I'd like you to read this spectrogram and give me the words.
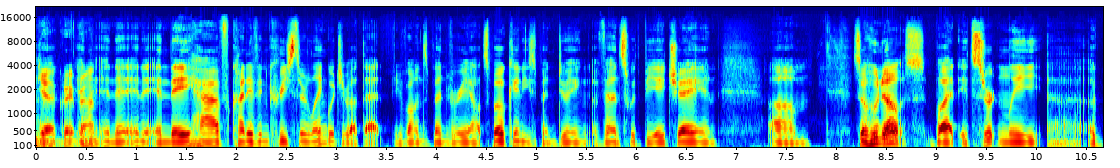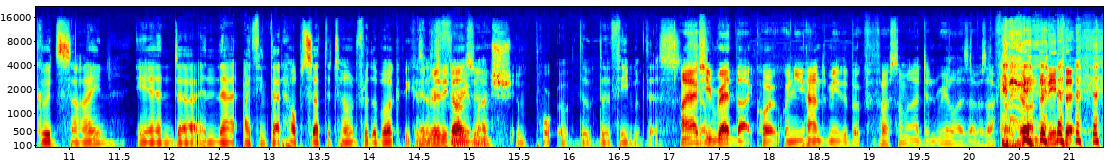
Yeah, Um, great and- and, and and they have kind of increased their language about that. Yvon's been very outspoken. He's been doing events with BHA and um, so who knows? But it's certainly uh, a good sign and uh, and that I think that helps set the tone for the book because It it's really very does, yeah. much impor- the the theme of this. I So- actually read that quote when you handed me the book for the first time, and I didn't realize that was photo underneath it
